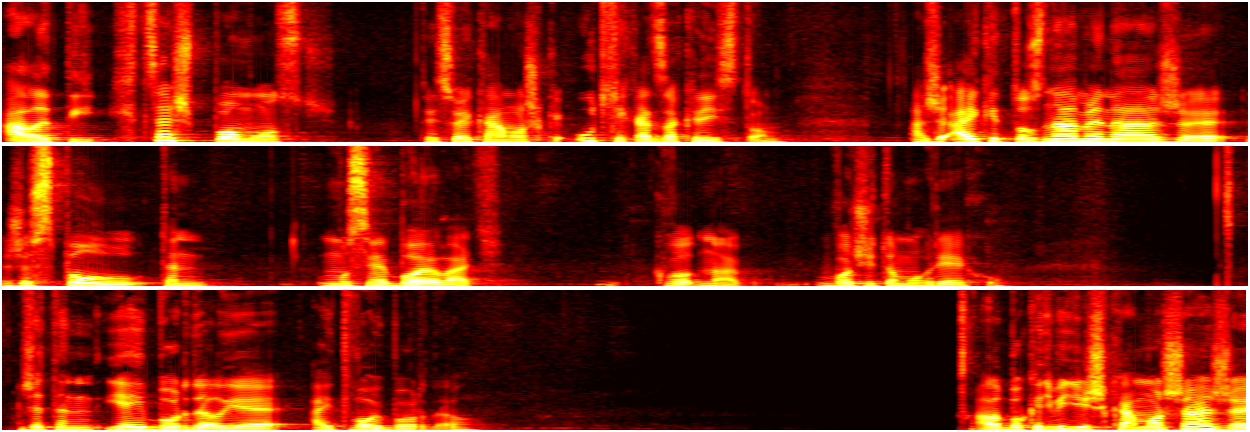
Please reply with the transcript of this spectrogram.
ale ty chceš pomôcť tej svojej kámoške utekať za Kristom. A že aj keď to znamená, že, že spolu ten musíme bojovať na, voči tomu hriechu. Že ten jej bordel je aj tvoj bordel. Alebo keď vidíš kamoša, že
